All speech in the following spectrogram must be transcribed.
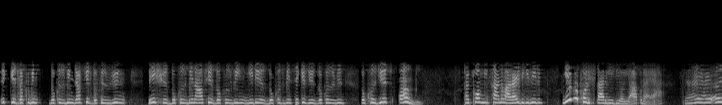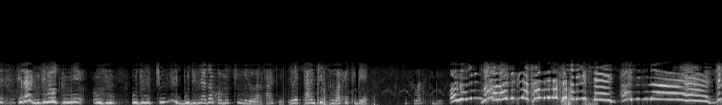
300, 9000, 9400, 9500, 9600, 9700, 9800, 9900, 10000. Kaç 10 bin tane var haydi gidelim. Niye bu polisler geliyor ya buraya? Herhalde bizim öldürme, öldürme, öldürmek için değil, bu dünyadan kovmak için geliyorlar kanki. Evet kanki SWAT ekibi. SWAT ekibi. Arabamızı bin. Lan Arda Güler sen bunu nasıl yapabilirsin? Arda Güler. Sen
